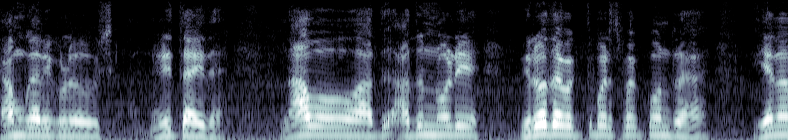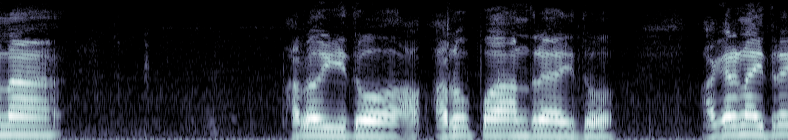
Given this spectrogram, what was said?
ಕಾಮಗಾರಿಗಳು ನಡೀತಾ ಇದೆ. ನಾವು ಅದು, ಅದನ್ನು ನೋಡಿ ವಿರೋಧ ವ್ಯಕ್ತಪಡಿಸ್ಬೇಕು ಅಂದರೆ ಏನನ್ನ ಆರೋ, ಇದು ಆರೋಪ ಅಂದರೆ ಇದು ಹಗರಣ ಇದ್ದರೆ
